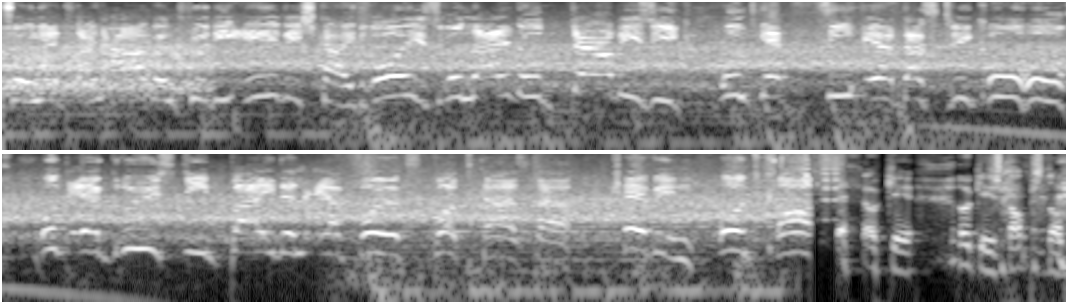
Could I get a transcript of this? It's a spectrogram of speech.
Schon jetzt ein Abend für die Ewigkeit. Reus, Ronaldo, Derby-Sieg. Und jetzt zieht er das Trikot hoch und er grüßt die beiden Erfolgspodcaster, Kevin und Cor. Okay, okay, stopp, stopp,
